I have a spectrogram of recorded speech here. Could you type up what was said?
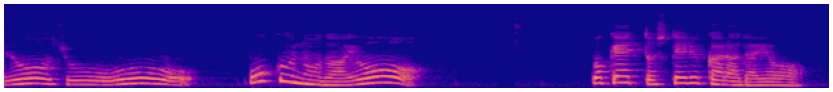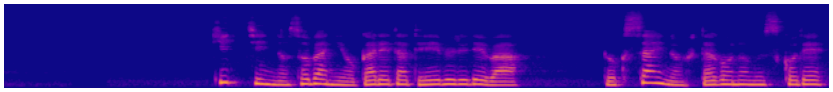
よ、ショー。僕のだよ。ポケットしてるからだよ。キッチンのそばに置かれたテーブルでは、6歳の双子の息子で、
